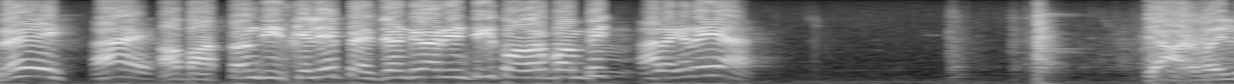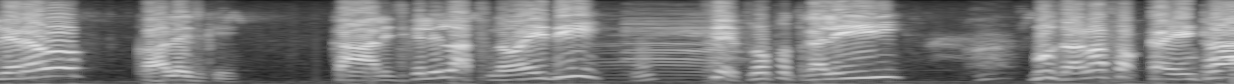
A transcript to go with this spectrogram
రే ఆ బస్తాను తీసుకెళ్ళి ప్రెసిడెంట్ గారి ఇంటికి తొందర పంపి. అలాగేనయ్యా. ఆడ బయలుదేరావు? కాలేజ్కి. కాలేజీకి వెళ్ళి లక్షణం ఇది చేతిలో పుస్తకాలి. భుజాన సొక్క ఏంట్రా?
